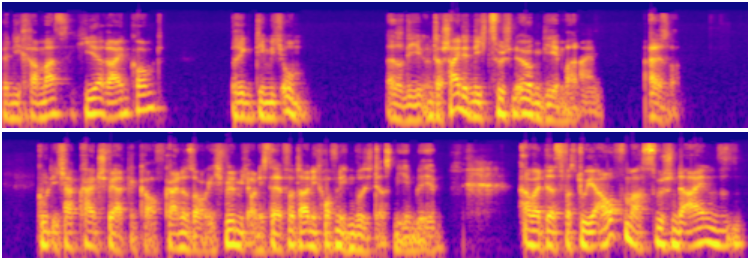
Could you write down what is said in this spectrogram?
Wenn die Hamas hier reinkommt, bringt die mich um. Also die unterscheidet nicht zwischen irgendjemandem. Also, gut, ich habe kein Schwert gekauft, keine Sorge. Ich will mich auch nicht selbst verteidigen. Hoffentlich muss ich das nie im Leben. Aber das, was du hier aufmachst zwischen der einen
